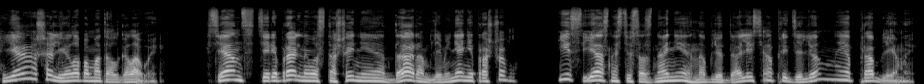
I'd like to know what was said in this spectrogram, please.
Я ошалело помотал головой. Сеанс церебрального сношения даром для меня не прошел, и с ясностью сознания наблюдались определенные проблемы.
